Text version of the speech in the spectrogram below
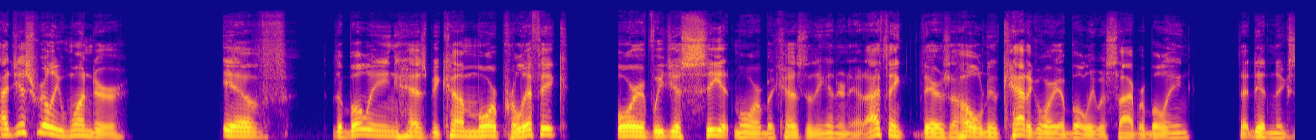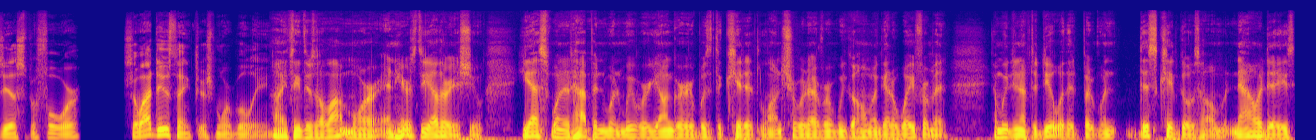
I just really wonder if the bullying has become more prolific or if we just see it more because of the internet. I think there's a whole new category of bully with cyberbullying that didn't exist before. So I do think there's more bullying. I think there's a lot more. And here's the other issue. Yes, when it happened when we were younger, it was the kid at lunch or whatever. We go home and get away from it, and we didn't have to deal with it. But when this kid goes home nowadays,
